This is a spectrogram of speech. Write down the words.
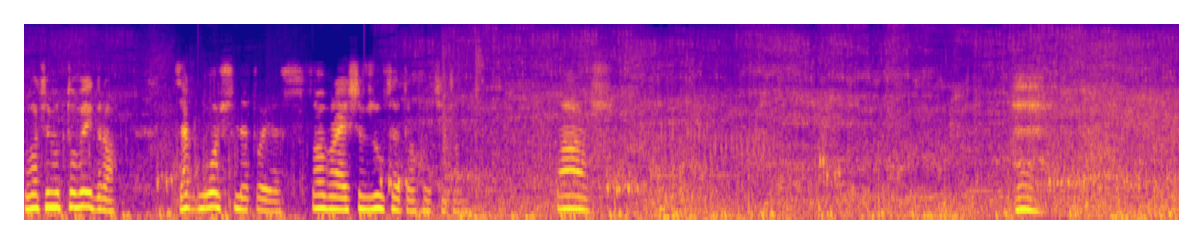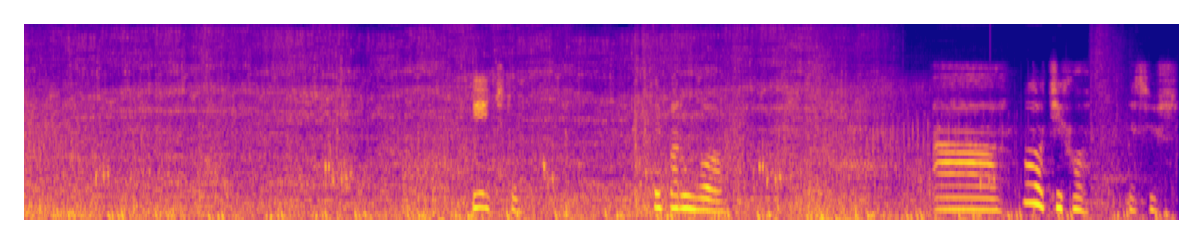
Zobaczymy kto wygra. Za głośne to jest. Dobra, jeszcze wrzucę trochę ci tam. Masz. Idź tu. Ty paruwo. A, o cicho. Jest już.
